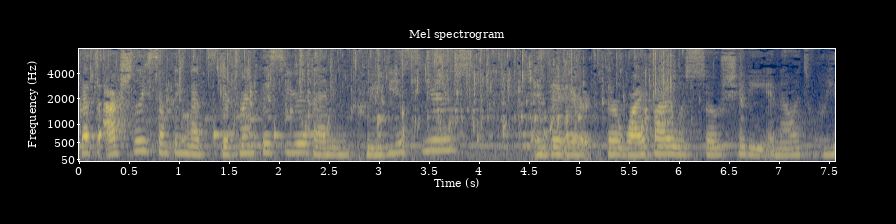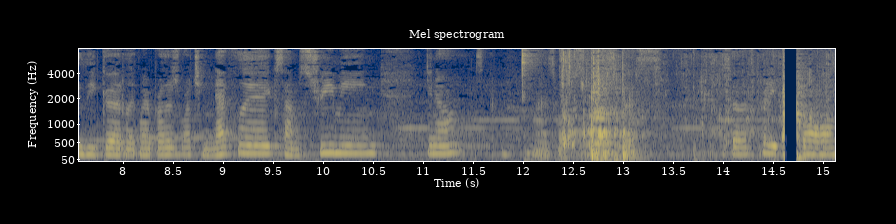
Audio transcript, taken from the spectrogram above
That's actually something that's different this year than previous years. Is their their Wi-Fi was so shitty, and now it's really good. Like my brother's watching Netflix. I'm streaming. You know, might as well watch this. So it's pretty cool.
